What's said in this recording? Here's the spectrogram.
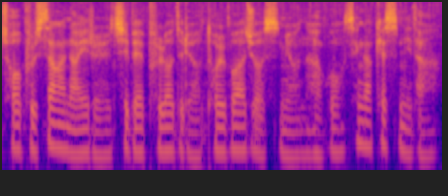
저 불쌍한 아이를 집에 불러들여 돌보아 주었으면 하고 생각했습니다.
